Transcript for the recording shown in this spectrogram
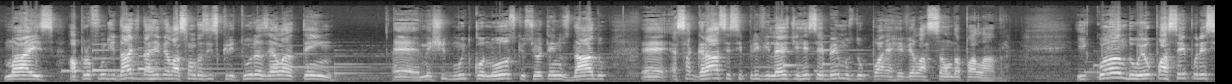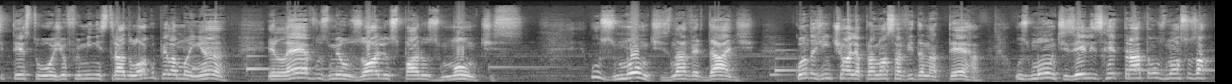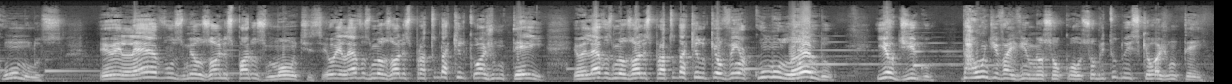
mas a profundidade da revelação das Escrituras ela tem é, mexido muito conosco, o Senhor tem nos dado é, essa graça, esse privilégio de recebermos do Pai a revelação da palavra. E quando eu passei por esse texto hoje, eu fui ministrado logo pela manhã. Elevo os meus olhos para os montes. Os montes, na verdade, quando a gente olha para a nossa vida na terra, os montes, eles retratam os nossos acúmulos. Eu elevo os meus olhos para os montes, eu elevo os meus olhos para tudo aquilo que eu ajuntei, eu elevo os meus olhos para tudo aquilo que eu venho acumulando, e eu digo: da onde vai vir o meu socorro sobre tudo isso que eu ajuntei?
